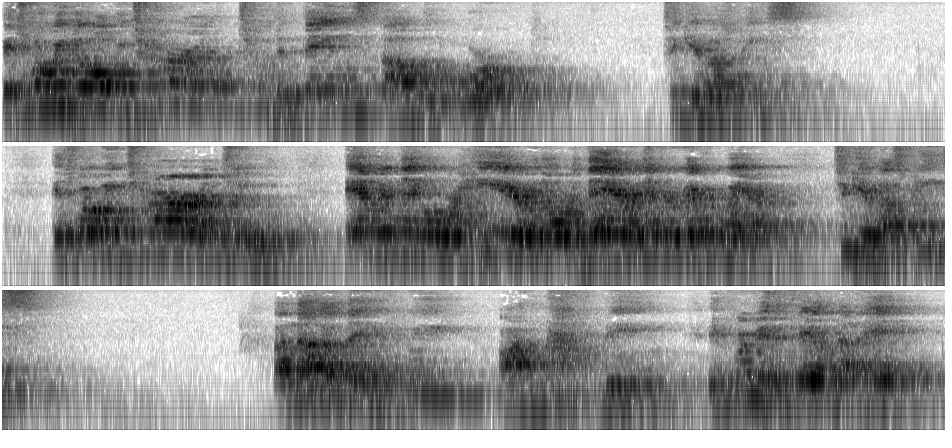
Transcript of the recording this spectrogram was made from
It's where we go and we turn to the things of the world to give us peace. It's where we turn to everything over here and over there and everywhere to give us peace. Another thing, if we are not being, if we're being the tail not the head,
